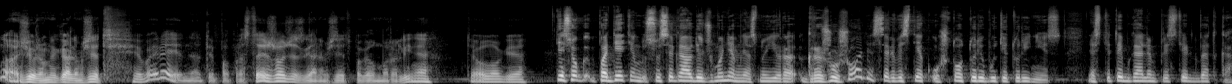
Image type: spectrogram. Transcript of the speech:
Na, žiūrim, galim žiūrėti įvairiai, ne, tai paprastai žodžiais, galim žiūrėti pagal moralinę teologiją. Tiesiog padėtim susigaudyti žmonėm, nes nu yra gražus žodis ir vis tiek už to turi būti turinys, nes kitaip galim pristirti bet ką.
